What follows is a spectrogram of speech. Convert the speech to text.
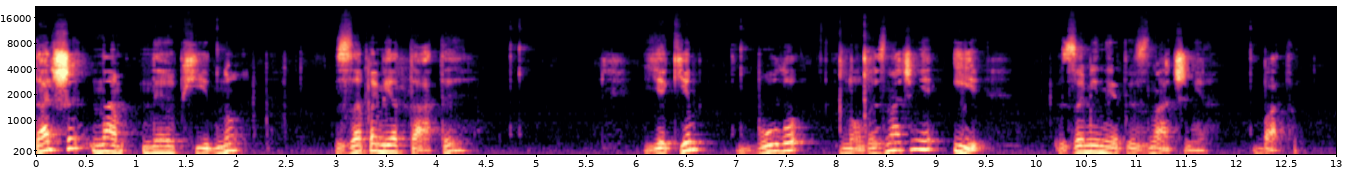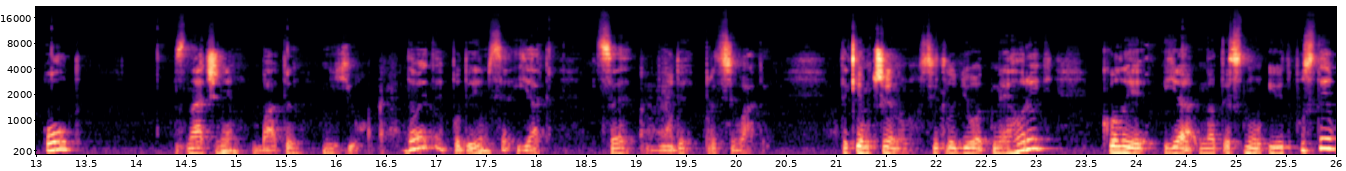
Далі нам необхідно запам'ятати, яким було нове значення, і замінити значення button Old значенням button New. Давайте подивимося, як це буде працювати. Таким чином, світлодіод не горить. Коли я натиснув і відпустив,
